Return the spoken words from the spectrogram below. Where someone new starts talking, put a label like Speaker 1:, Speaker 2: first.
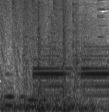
Speaker 1: Thank you.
